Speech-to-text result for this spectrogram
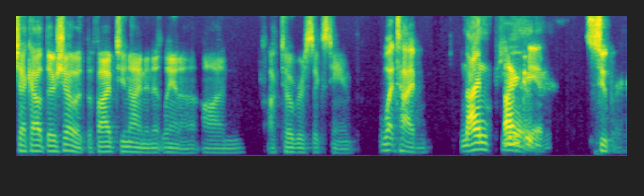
check out their show at the 529 in Atlanta on October 16th. what time? 9 p.m. 9 p.m. Super.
